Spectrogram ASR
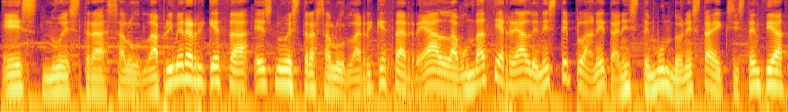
es nuestra salud. La primera riqueza es nuestra salud. La riqueza real, la abundancia real en este planeta, en este mundo, en esta existencia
